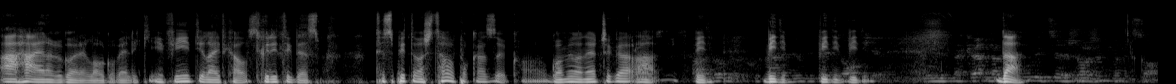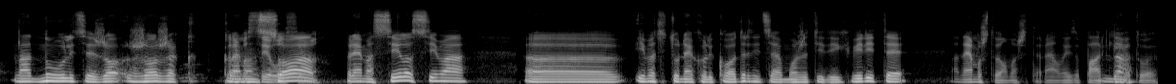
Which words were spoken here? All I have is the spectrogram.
aha, eno ga gore logo veliki, Infinity Lighthouse, vidite gde smo. Te se pitam, a šta ovo pokazuje, kao gomila nečega, a vidim, vidim, vidim, vidim. Da, na dnu ulice Žo, Žorža silosima. prema silosima. Uh, imate tu nekoliko odrednica, možete i da ih vidite. A ne možete omašiti, realno, iza parkinga Da. tu je.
